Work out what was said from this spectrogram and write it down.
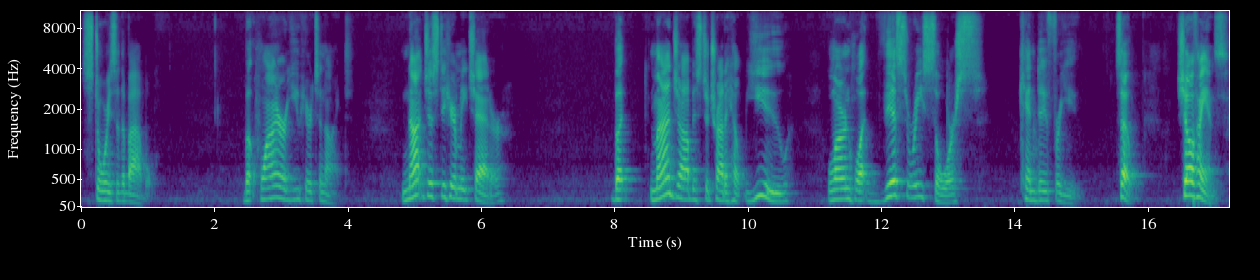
stories of the Bible. But why are you here tonight? Not just to hear me chatter, but my job is to try to help you learn what this resource can do for you. So, show of hands.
